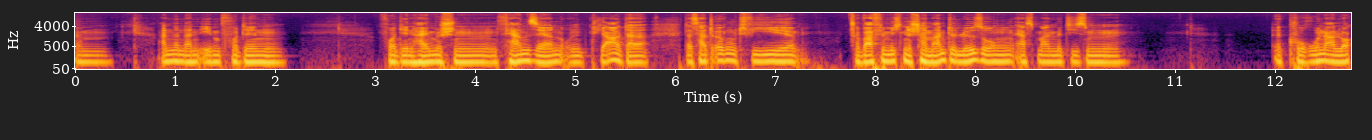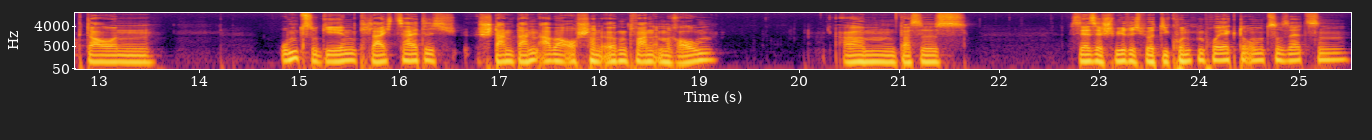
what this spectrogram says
ähm, anderen dann eben vor den vor den heimischen Fernsehern und ja, da das hat irgendwie war für mich eine charmante Lösung erstmal mit diesem äh, Corona-Lockdown umzugehen. Gleichzeitig stand dann aber auch schon irgendwann im Raum, ähm, dass es sehr, sehr schwierig wird, die Kundenprojekte umzusetzen.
